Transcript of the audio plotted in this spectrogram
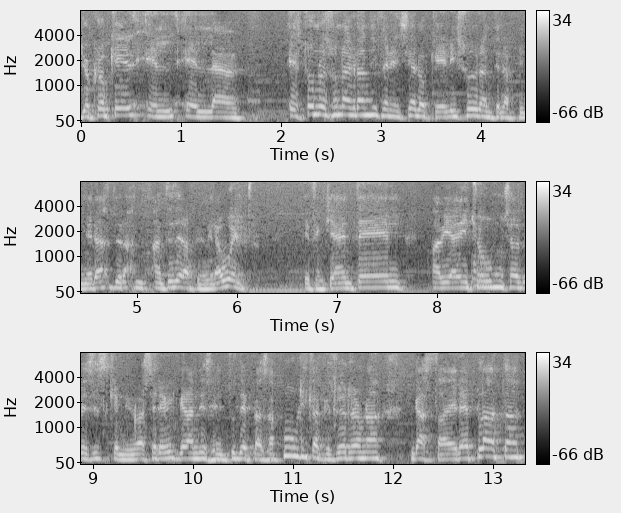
yo creo que el, el, esto no es una gran diferencia de lo que él hizo durante la primera, antes de la primera vuelta. Efectivamente, él había dicho muchas veces que no iba a hacer grandes eventos de plaza pública, que eso era una gastadera de plata,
